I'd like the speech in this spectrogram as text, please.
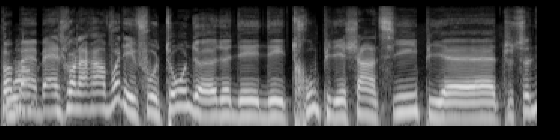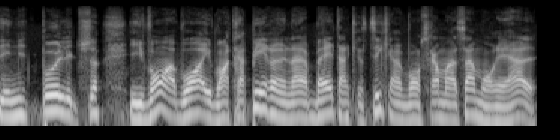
Pas ben, ben, Est-ce qu'on leur renvoie des photos de, des, trous, puis des chantiers, puis euh, tout ça, des nids de poules et tout ça? Ils vont avoir, ils vont attraper un air bête en Christie quand ils vont se ramasser à Montréal.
